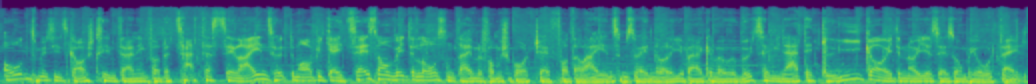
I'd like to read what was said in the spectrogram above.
Und wir sind zu Gast im Training von der ZSC Lions. Heute Abend geht die Saison wieder los und da haben wir vom Sportchef von der Lions, Sven Lieberger, wissen, wie er die Liga in der neuen Saison beurteilt.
